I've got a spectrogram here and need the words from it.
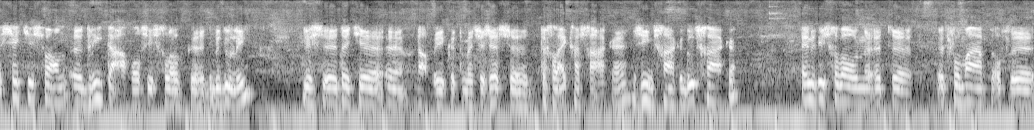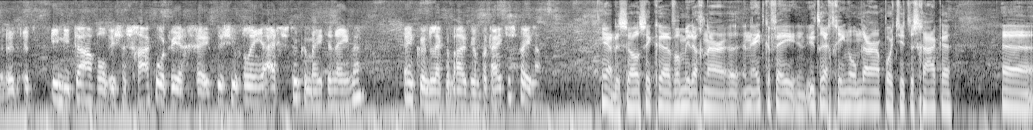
setjes van drie tafels, is geloof ik de bedoeling. Dus dat je, nou, je kunt er met z'n zes tegelijk gaan schaken. Hè? Zien schaken, doet schaken. En het is gewoon het, eh, het formaat, of eh, het, het, in die tafel is een schaakwoord weergegeven. Dus je hoeft alleen je eigen stukken mee te nemen. En je kunt lekker buiten een partijtje spelen. Ja, dus zoals ik eh, vanmiddag naar een eetcafé in Utrecht ging om daar een potje te schaken. eh,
